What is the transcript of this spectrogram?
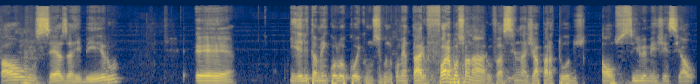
Paulo César Ribeiro. É, e ele também colocou aqui um segundo comentário: fora Bolsonaro, vacina já para todos, auxílio emergencial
